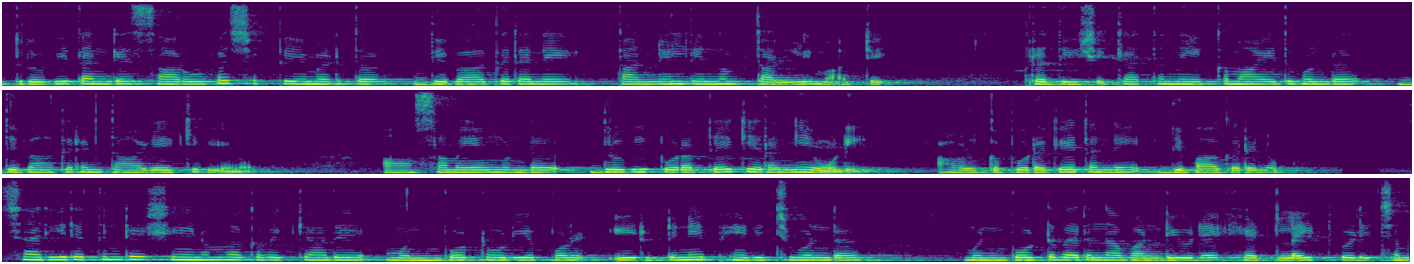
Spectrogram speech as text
ധ്രുവി തന്റെ സർവശക്തിയുമെടുത്ത് ദിവാകരനെ തന്നിൽ നിന്നും തള്ളി മാറ്റി പ്രതീക്ഷിക്കാത്ത നീക്കമായതുകൊണ്ട് ദിവാകരൻ താഴേക്ക് വീണു. ആ സമയം കൊണ്ട് ധ്രുവി പുറത്തേക്ക് ഇറങ്ങി ഓടി. അവൾക്ക് പുറകെ തന്നെ ദിവാകരനും. ശരീരത്തിന്റെ ക്ഷീണം വകവയ്ക്കാതെ മുൻപോട്ടോടിയപ്പോൾ ഇരുട്ടിനെ ഭേദിച്ചുകൊണ്ട് മുൻപോട്ട് വരുന്ന വണ്ടിയുടെ ഹെഡ്ലൈറ്റ് വെളിച്ചം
